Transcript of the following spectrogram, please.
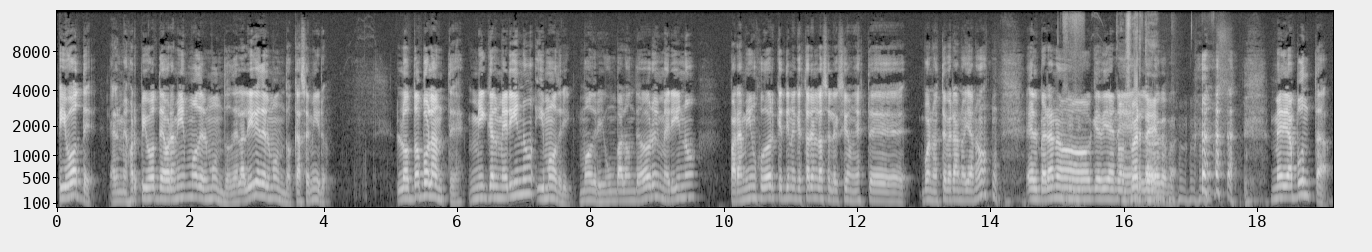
Pivote, el mejor pivote ahora mismo del mundo, de la liga y del mundo, Casemiro. Los dos volantes, Miquel Merino y Modric. Modric, un balón de oro y Merino, para mí un jugador que tiene que estar en la selección este, bueno, este verano ya no, el verano que viene. Con en suerte. la Eurocopa. Media punta,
